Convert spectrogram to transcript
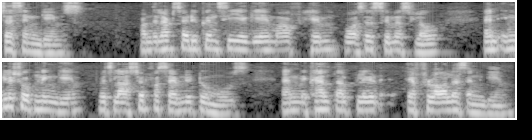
chess in games. On the left side you can see a game of him versus Smyslov, an English opening game which lasted for 72 moves and Mikhail Tal played a flawless endgame.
